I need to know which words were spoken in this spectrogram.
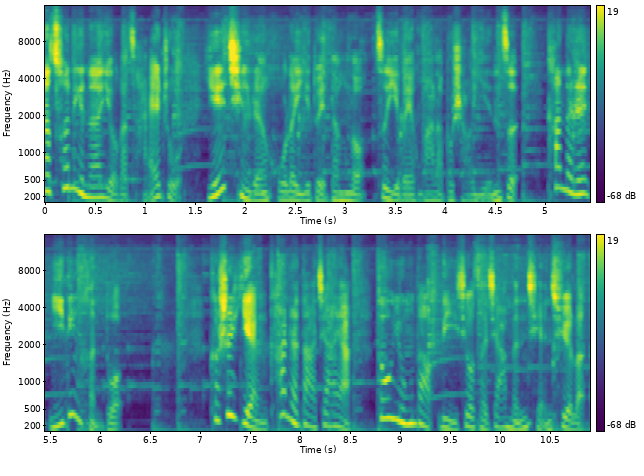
那村里呢有个财主，也请人糊了一对灯笼，自以为花了不少银子，看的人一定很多。可是眼看着大家呀都拥到李秀才家门前去了，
